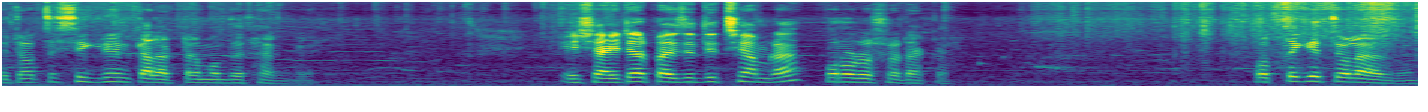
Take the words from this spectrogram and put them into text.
এটা হচ্ছে সি গ্রিন কালারটার মধ্যে থাকবে। এই শাড়িটার প্রাইসে দিচ্ছি আমরা পনেরোশো টাকা। প্রত্যেকে চলে আসবেন।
